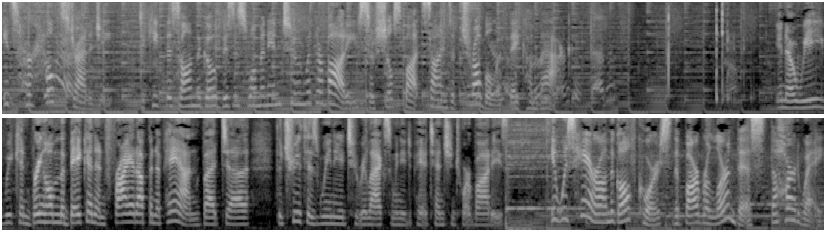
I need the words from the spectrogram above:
It's her health strategy to keep this on the go businesswoman in tune with her body so she'll spot signs of trouble if they come back. You know, we, we can bring home the bacon and fry it up in a pan, but uh, the truth is we need to relax and we need to pay attention to our bodies. It was here on the golf course that Barbara learned this the hard way.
